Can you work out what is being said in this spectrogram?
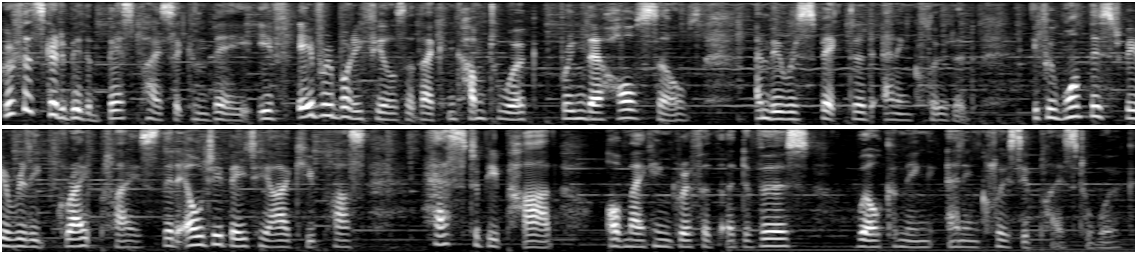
Griffith's going to be the best place it can be if everybody feels that they can come to work, bring their whole selves and be respected and included. If we want this to be a really great place, then LGBTIQ plus has to be part of making Griffith a diverse, welcoming and inclusive place to work.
